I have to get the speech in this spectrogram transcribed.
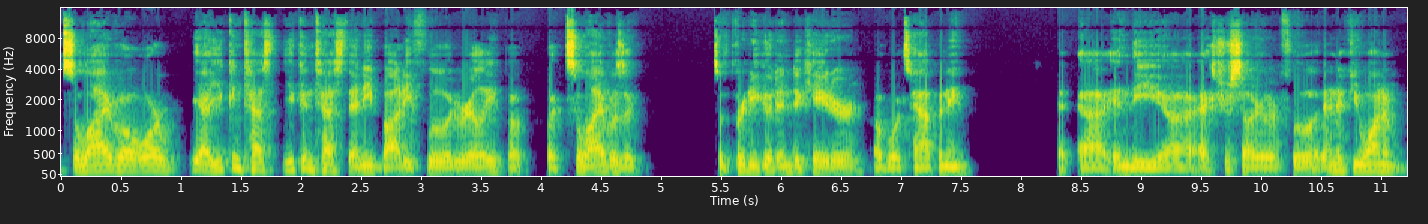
saliva, or yeah, you can test you can test any body fluid really, but but saliva is a it's a pretty good indicator of what's happening uh, in the uh, extracellular fluid. And if you want to,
